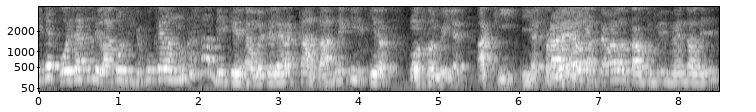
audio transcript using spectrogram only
e depois essa de lá conseguiu porque ela nunca sabia que realmente ele era casado nem que tinha uma família aqui. Isso, pra ela, estado. então, ela tava vivendo ali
